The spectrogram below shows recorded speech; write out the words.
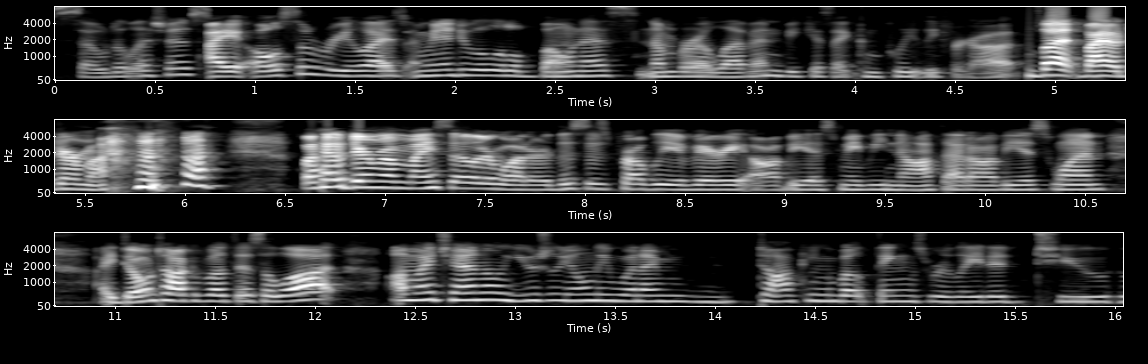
so delicious. I also realized I'm gonna do a little bonus number 11 because I completely forgot. But Bioderma. Bioderma micellar water. This is probably a very obvious, maybe not that obvious one. I don't talk about this a lot on my channel, usually only when I'm talking about things related to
